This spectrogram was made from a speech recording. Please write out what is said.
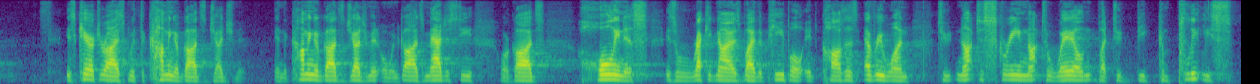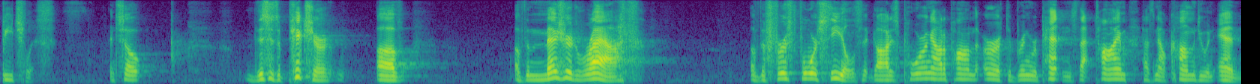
is characterized with the coming of God's judgment. In the coming of God's judgment, or when God's majesty or God's holiness is recognized by the people, it causes everyone to not to scream, not to wail, but to be completely speechless. And so, this is a picture of, of the measured wrath of the first four seals that God is pouring out upon the earth to bring repentance, that time has now come to an end.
